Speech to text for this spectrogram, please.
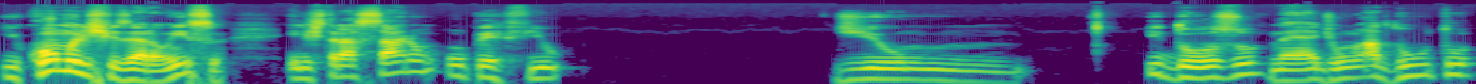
E como eles fizeram isso? Eles traçaram um perfil de um idoso, né, de um adulto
